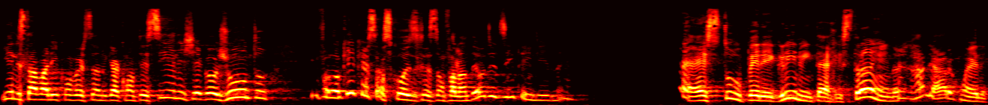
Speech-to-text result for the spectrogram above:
E ele estava ali conversando o que acontecia, ele chegou junto e falou: O que, que é essas coisas que vocês estão falando? Eu de desentendido, né? É, és tu peregrino em terra estranha? Ainda ralharam com ele.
